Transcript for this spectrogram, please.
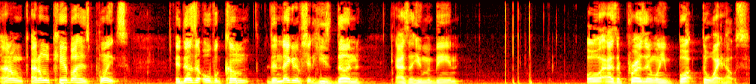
I don't I don't care about his points. It doesn't overcome the negative shit he's done as a human being or as a president when he bought the White House.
